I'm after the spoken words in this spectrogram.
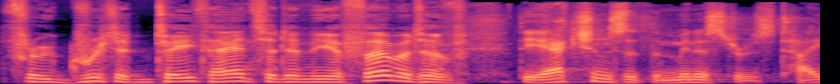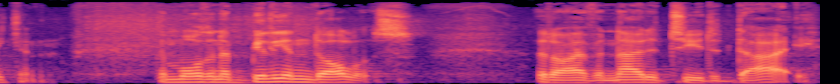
through gritted teeth, answered in the affirmative. The actions that the minister has taken, the more than a billion dollars that I have noted to you today,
